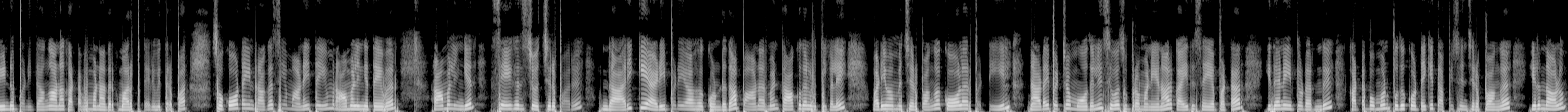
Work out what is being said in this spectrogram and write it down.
மீண்டும் பணித்தாங்க. ஆனால் கட்டபொம்மன் அதற்கு மறுப்பு தெரிவித்திருப்பார். ஸோ கோட்டையின் ரகசியம் அனைத்தையும் ராமலிங்க தேவர் ராமலிங்கர் சேகரித்து வச்சிருப்பார். இந்த அறிக்கையை அடிப்படையாக கொண்டு தான் பாணர்மன் தாக்குதல் உத்திகளை வடிவமைச்சிருப்பாங்க. கோலார்பட்டியில் நடைபெற்ற மோதலில் சிவசுப்பிரமணியனார் கைது செய்யப்பட்டார். இதனைத் தொடர்ந்து கட்டபொம்மன் புதுக்கோட்டைக்கு தப்பி செஞ்சிருப்பாங்க. இருந்தாலும்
